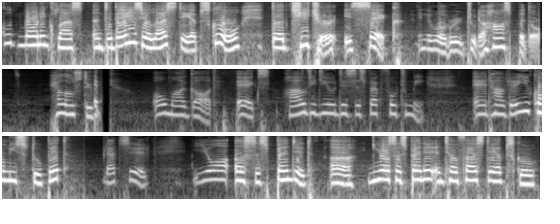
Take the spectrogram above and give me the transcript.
Good morning, class. And today is your last day at school. The teacher is sick and they will be to the hospital. Hello, stupid. Oh my god. X, how did you disrespectful to me? And how dare you call me stupid? That's it. You're uh, suspended. Uh, you're suspended until first day of school.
